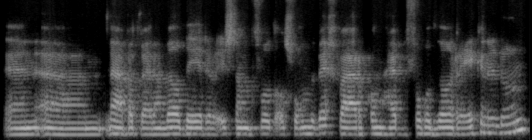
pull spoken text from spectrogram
En um, nou, wat wij dan wel deden, is dan bijvoorbeeld als we onderweg waren, kon hij bijvoorbeeld wel rekenen doen.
